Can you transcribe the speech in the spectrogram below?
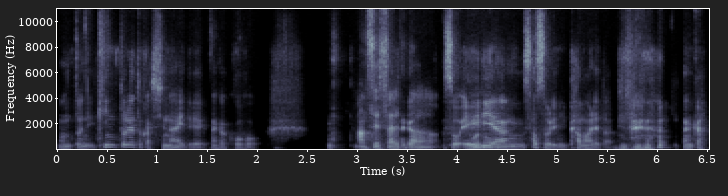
本当に筋トレとかしないで、なんかこう、完成されたか。そう、エイリアンサソリに噛まれたみたいな、なんか、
